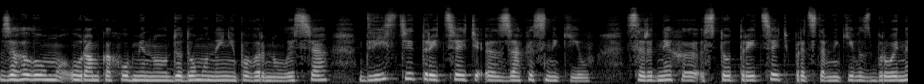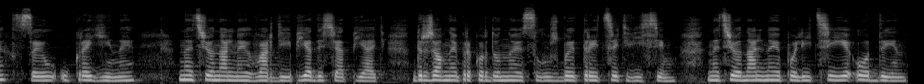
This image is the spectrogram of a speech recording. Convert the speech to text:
Загалом у рамках обміну додому нині повернулися 230 захисників. Серед них 130 представників Збройних сил України, Національної гвардії 55, Державної прикордонної служби 38, Національної поліції 1,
